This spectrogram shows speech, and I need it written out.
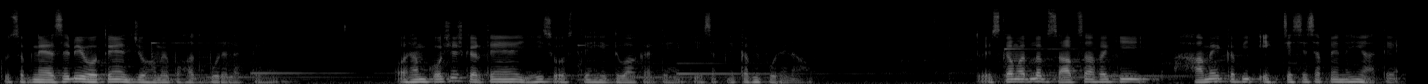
कुछ सपने ऐसे भी होते हैं जो हमें बहुत बुरे लगते हैं। और हम कोशिश करते हैं, यही सोचते हैं दुआ करते हैं कि ये सपने कभी पूरे ना हो। तो इसका मतलब साफ़ साफ़ है कि हमें कभी एक जैसे सपने नहीं आते हैं।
